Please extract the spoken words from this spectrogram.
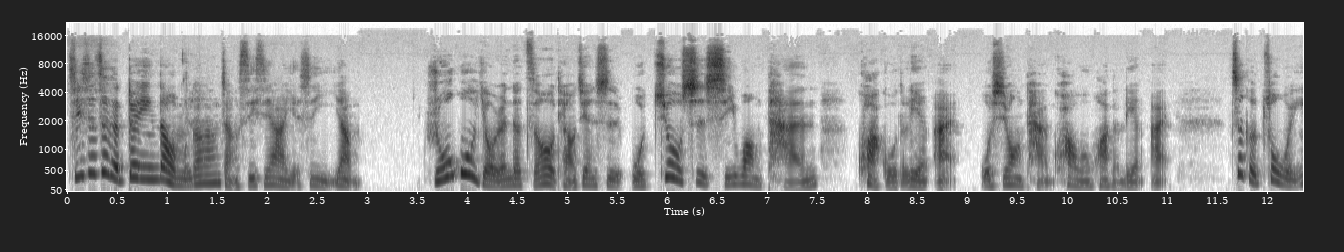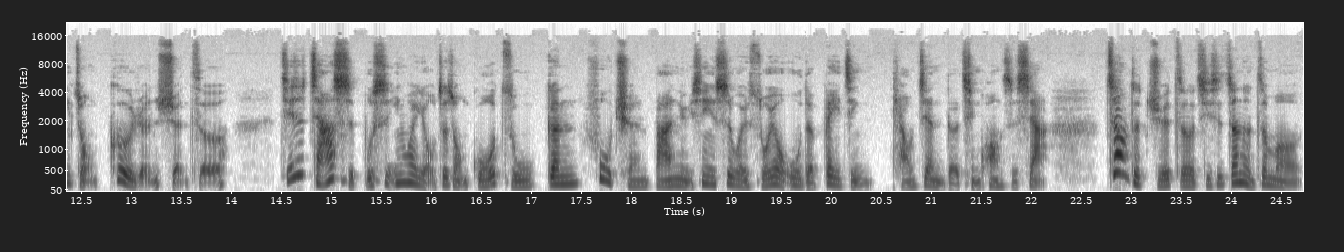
其实这个对应到我们刚刚讲 CCR 也是一样。如果有人的择偶条件是我就是希望谈跨国的恋爱，我希望谈跨文化的恋爱，这个作为一种个人选择，其实假使不是因为有这种国族跟父权把女性视为所有物的背景条件的情况之下，这样的抉择其实真的这么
